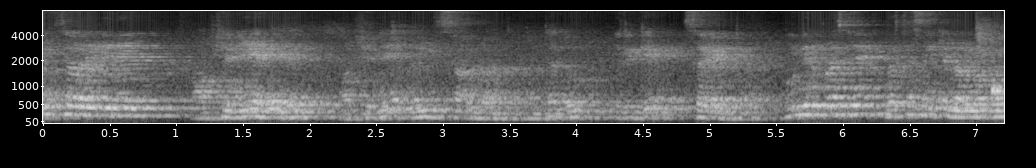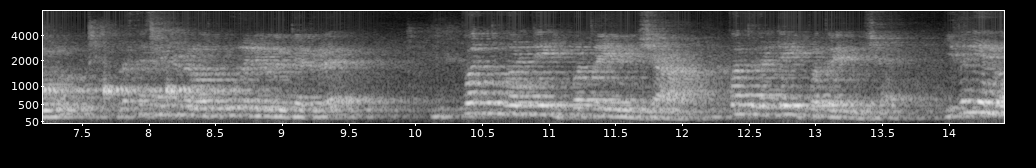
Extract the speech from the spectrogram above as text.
ಐದು ಸಾವಿರ ಏನಿದೆ? ಆಪ್ಷನ್ ಎ ಏನಿದೆ ಆಪ್ಷನ್ ಎ ಐದು ಸಾವಿರ ಅಂತಕ್ಕಂಥದ್ದು ಇದಕ್ಕೆ ಸರಿ ಇರ್ತದೆ ಮುಂದಿನ ಪ್ರಶ್ನೆ ಪ್ರಶ್ನೆ ಸಂಖ್ಯೆ ನಲವತ್ತ್ಮೂರು ಪ್ರಶ್ನೆ ಸಂಖ್ಯೆ ನಲವತ್ತ್ಮೂರರಲ್ಲಿ ವಿದ್ಯಾರ್ಥಿಗಳೇ ಇಪ್ಪತ್ತು ಗಂಟೆ ಇಪ್ಪತ್ತೈದು ನಿಮಿಷ. ಇಪ್ಪತ್ತು ಗಂಟೆ ಇಪ್ಪತ್ತೈದು ನಿಮಿಷ. ಇದನ್ನೇನು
